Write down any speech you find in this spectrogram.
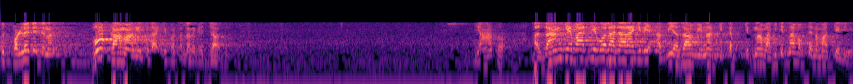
کچھ پڑھ لیتے تھے نا، وہ کام آ گئی خدا کے پاس اللہ نے کہا، جا دو یہاں تو اذان کے بعد یہ بولا جا رہا ہے کہ ابھی اذان ہوئی کتنا ابھی کتنا وقت ہے نماز کے لیے؟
